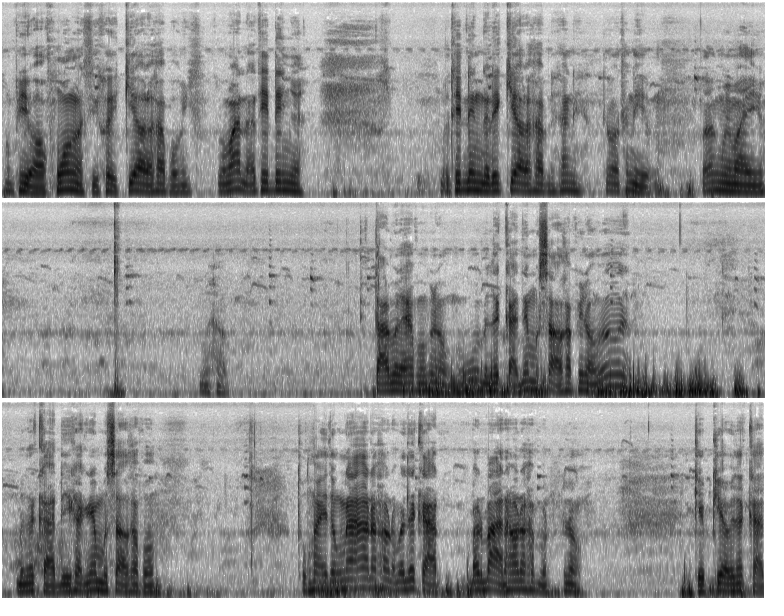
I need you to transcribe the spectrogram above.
บางพี่ออกห่วงอะสิค่อยเกี่ยวแล้วครับผมประมาณอาทิตย์หนึงเลยอาทิตย์หนึงก็ได้เกี่ยวแล้วครับทั้งนี้แต่ว่าทั้งนี้กำลังใหม่ๆอยู่นะครับตามไปเลยครับผมพี่น้องโอ้บรรยากาศยามมื้อเช้าครับพี่น้องเอ้ยบรรยากาศดีครับยามมื้อเช้าครับผม ทุ่งไร่ทุ่งนาเฮานะครับบรรยากาศบ้านๆเฮานะครับพี่น้องเก็บเกี่ยวบรรยากาศ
